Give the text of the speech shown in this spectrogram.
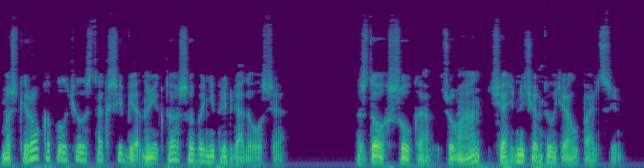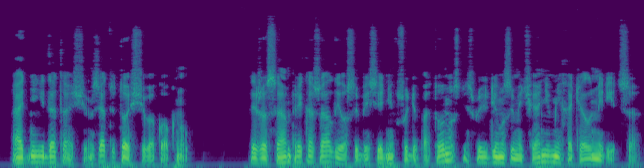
Маскировка получилась так себе, но никто особо не приглядывался. «Сдох, сука!» Джумаан тщательно чем-то вытирал пальцы. «Одни не дотащим, зря ты тощего кокнул». «Ты же сам приказал», его собеседник, судя по тону, с несправедливым замечанием не хотел мириться.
